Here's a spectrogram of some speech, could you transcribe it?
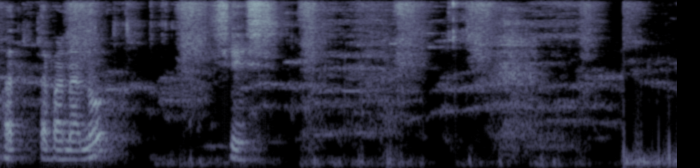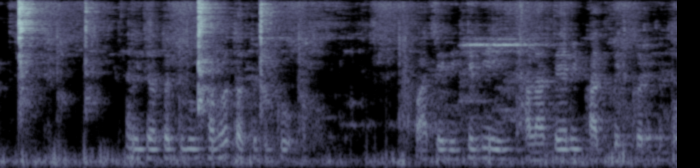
ভাতটা বানানো শেষ। আমি যতটুকু খাব ততটুকু পাতে রেখে দিয়ে এই থালাতে আমি ভাত বের করে দেবো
